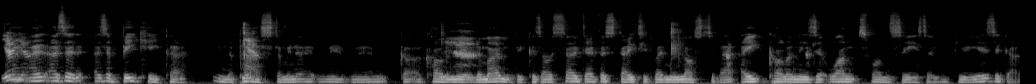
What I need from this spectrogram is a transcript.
yeah, yeah. I, I- as a as a beekeeper in the Yeah. past, I mean, we, we haven't got a colony Yeah. at the moment because I was so devastated when we lost about eight colonies at once one season a few years ago.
